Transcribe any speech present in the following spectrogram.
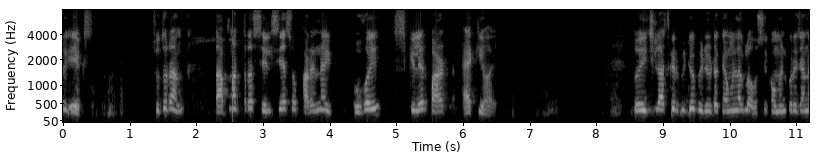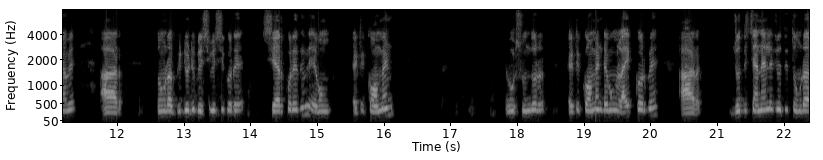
to X সুতরাং, তাপমাত্রা সেলসিয়াস ও ফারেনহাইট উভয় স্কেলের পার্ট একই হয়। তো এই ছিল আজকের ভিডিও ভিডিওটা কেমন লাগল অবশ্যই কমেন্ট করে জানাবে। আর তোমরা ভিডিওটি বেশি বেশি করে শেয়ার করে দেবে এবং একটি কমেন্ট এবং সুন্দর একটি কমেন্ট এবং লাইক করবে। আর যদি চ্যানেলে যদি তোমরা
